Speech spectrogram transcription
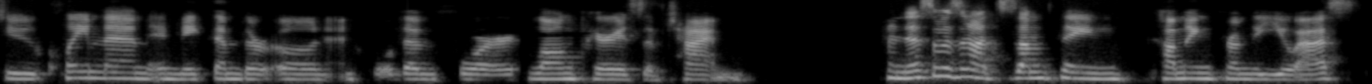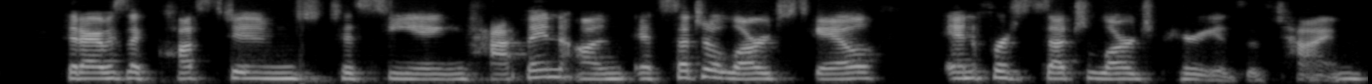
to claim them and make them their own and hold them for long periods of time. And this was not something coming from the US that I was accustomed to seeing happen on at such a large scale and for such large periods of time.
